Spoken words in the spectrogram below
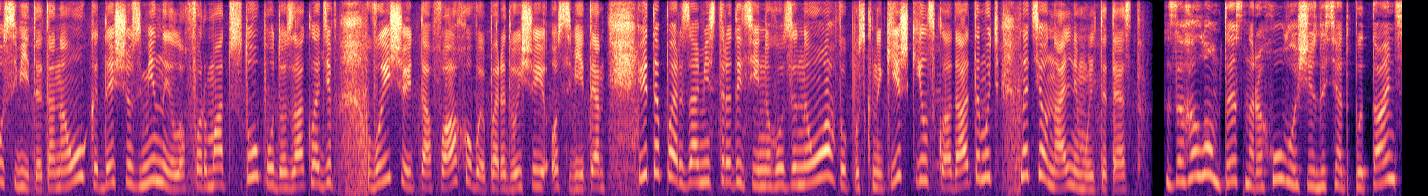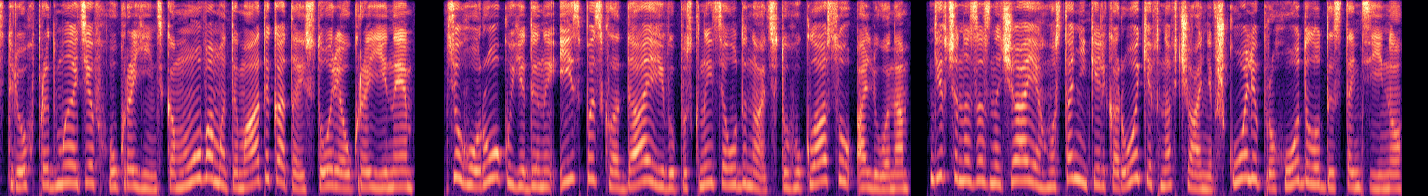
освіти та науки дещо змінило формат вступу до закладів вищої та фахової передвищої освіти. Відтепер замість традиційного ЗНО випускники шкіл складатимуть національний мультитест. Загалом тест нараховує 60 питань з трьох предметів: українська мова, математика та історія України. Цього року єдиний іспит складає і випускниця 11 класу Альона. Дівчина зазначає, останні кілька років навчання в школі проходило дистанційно,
